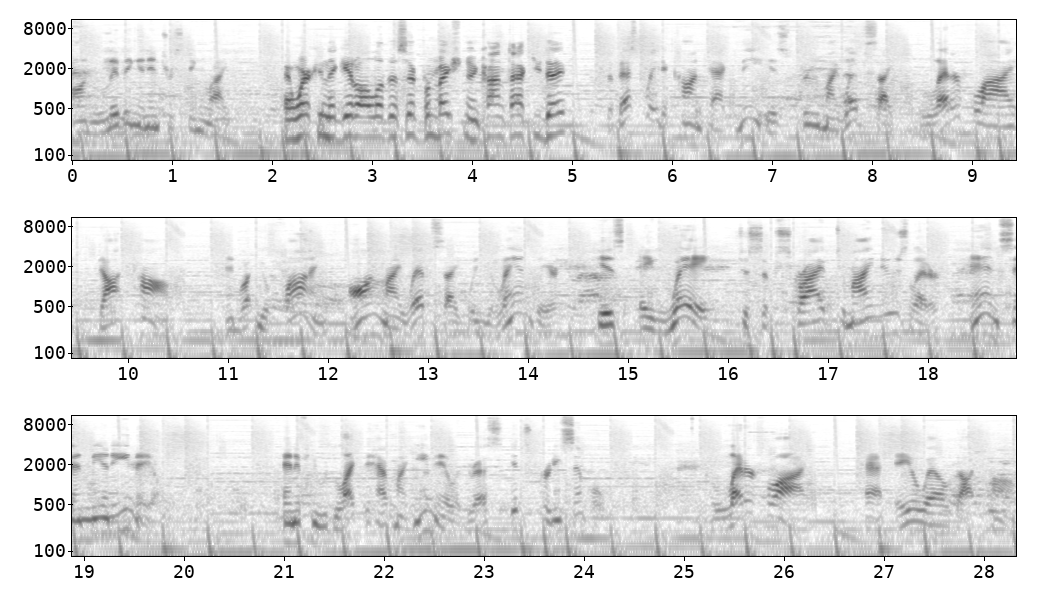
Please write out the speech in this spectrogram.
on living an interesting life. And where can they get all of this information and contact you, Dave? The best way to contact me is through my website, letterfly.com. And what you'll find on my website when you land there is a way to subscribe to my newsletter and send me an email. And if you would like to have my email address, it's pretty simple. Letterfly at AOL.com.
